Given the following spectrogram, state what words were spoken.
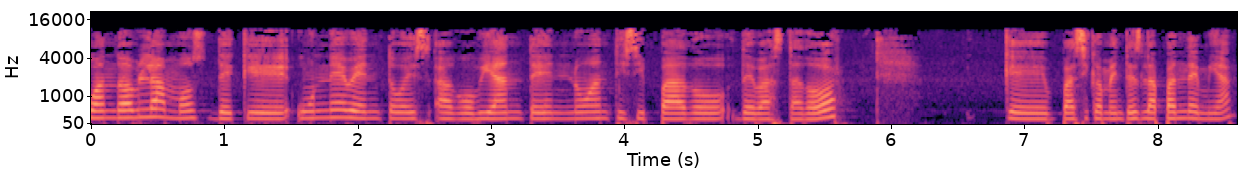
Cuando hablamos de que un evento es agobiante, no anticipado, devastador, que básicamente es la pandemia,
